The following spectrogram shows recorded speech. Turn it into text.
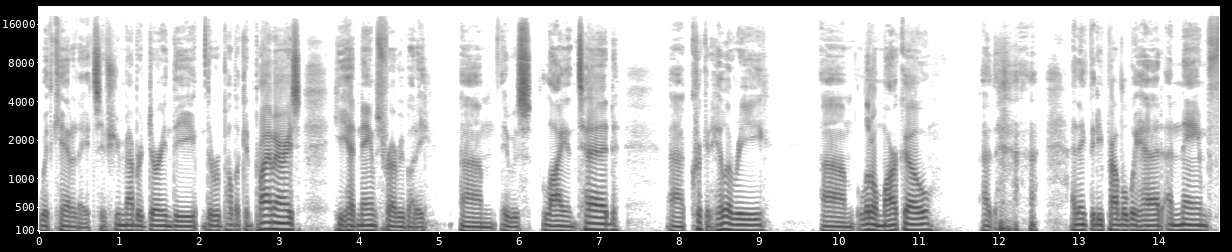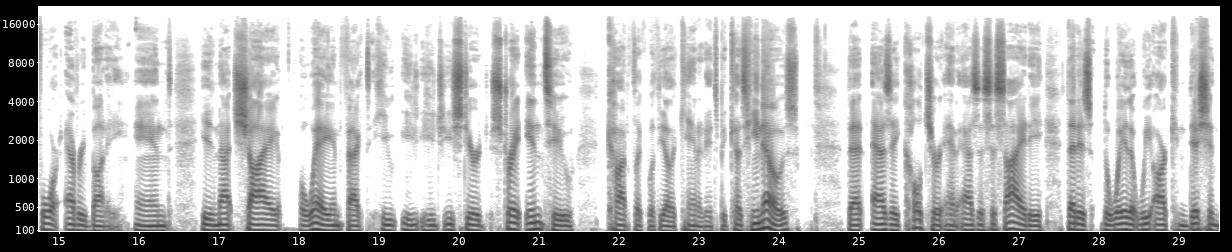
with candidates. If you remember during the, the Republican primaries, he had names for everybody. Um, it was Lyin' Ted, uh, Crooked Hillary, um, Little Marco. I, I think that he probably had a name for everybody, and he did not shy away. In fact, he, he, he steered straight into conflict with the other candidates because he knows that as a culture and as a society, that is the way that we are conditioned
